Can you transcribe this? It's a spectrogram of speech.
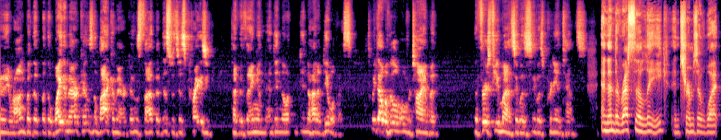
Anything wrong but the but the white Americans and the black Americans thought that this was just crazy type of thing, and, and didn't know didn't know how to deal with this. So we dealt with it a little over time, but the first few months it was it was pretty intense. And then the rest of the league, in terms of what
